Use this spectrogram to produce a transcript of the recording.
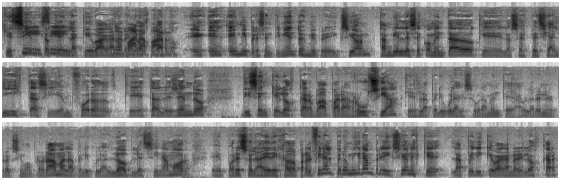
que Sí, siento sí. que es la que va a ganar No para, el Oscar. Pato. Es, es- es mi presentimiento, es mi predicción. También les he comentado que los especialistas y en foros que he estado leyendo dicen que el Oscar va para Rusia, que es la película que seguramente hablaré en el próximo programa, la película Loveless sin amor. Eh, por eso la he dejado para el final. Pero mi gran predicción es que la peli que va a ganar el Oscar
